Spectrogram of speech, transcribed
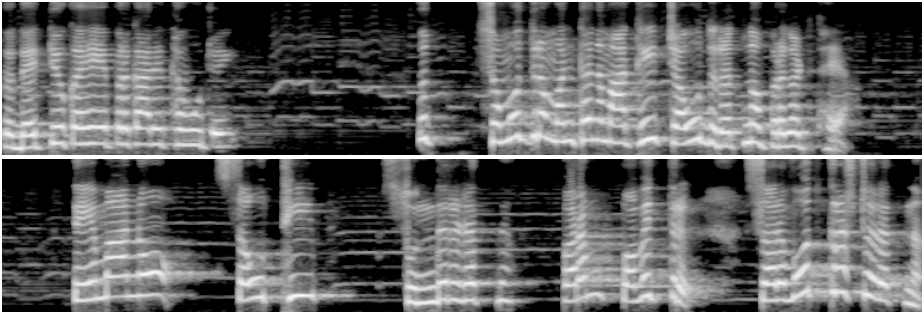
તો દૈત્યો કહે એ પ્રકારે થવું જોઈએ. તો સમુદ્ર મંથનમાંથી ચૌદ રત્નો પ્રગટ થયા. તેમાંનો સૌથી સુંદર રત્ન પરમ પવિત્ર સર્વોત્કૃષ્ટ રત્ન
